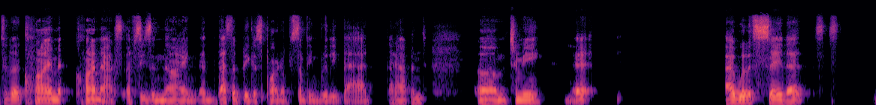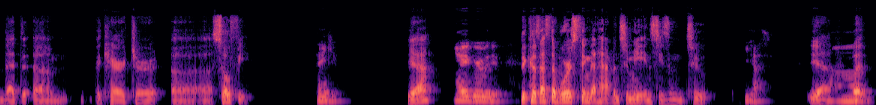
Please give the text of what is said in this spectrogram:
to the clim climax of season nine, and that's the biggest part of something really bad that happened um, to me, uh, I would say that that the, um, the character uh, uh, Sophie. Thank you. Yeah, I agree with you because that's the worst thing that happened to me in season two. Yes. Yeah, uh, but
